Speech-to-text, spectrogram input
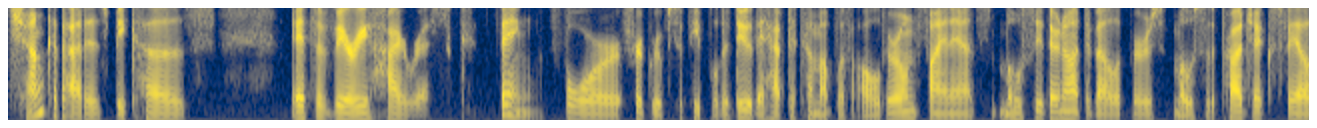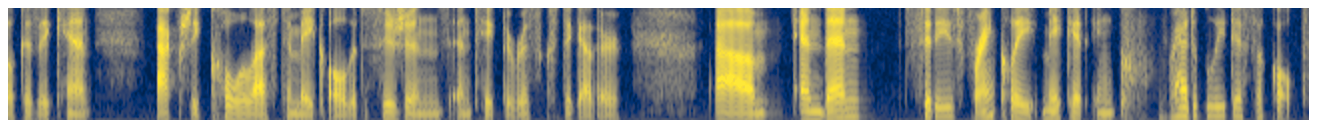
chunk of that is because it's a very high risk thing for for groups of people to do. They have to come up with all their own finance. Mostly they're not developers. Most of the projects fail because they can't actually coalesce to make all the decisions and take the risks together. Um, and then cities, frankly, make it incredibly difficult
